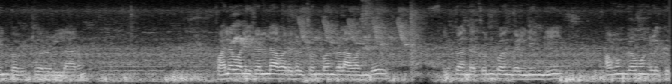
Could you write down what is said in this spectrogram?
பின்பற்றுவர்கள் எல்லாரும். பல வழிகளில் அவர்கள் துன்பங்களாக வந்து இப்போ அந்த துன்பங்கள் நீங்கி அவங்கவங்களுக்கு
